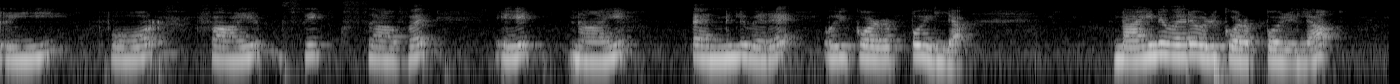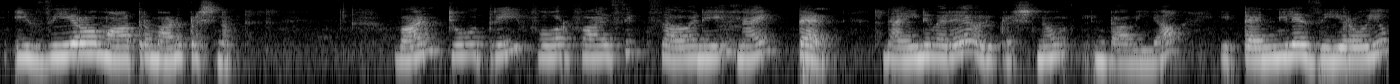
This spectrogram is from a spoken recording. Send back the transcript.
three four five six seven eight nine ടെന്നിൽ വരെ ഒരു കുഴപ്പമില്ല. നയന് വരെ ഒരു കുഴപ്പമില്ല. ഈ സീറോ മാത്രമാണ് പ്രശ്നം. One two three four five six seven eight nine ten നയന് വരെ ഒരു പ്രശ്നവും ഉണ്ടാവില്ല. ഈ ടെന്നിലെ സീറോയും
